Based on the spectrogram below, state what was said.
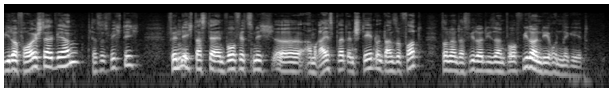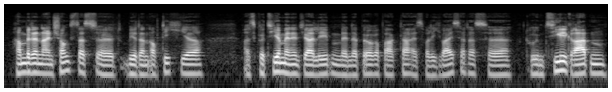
wieder vorgestellt werden. Das ist wichtig, finde ich, dass der Entwurf jetzt nicht äh, am Reißbrett entsteht und dann sofort, sondern dass wieder dieser Entwurf wieder in die Runde geht. Haben wir denn eine Chance, dass äh, wir dann auch dich hier als Quartiermanager erleben, wenn der Bürgerpark da ist? Weil ich weiß ja, dass äh, du im Zielgraden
